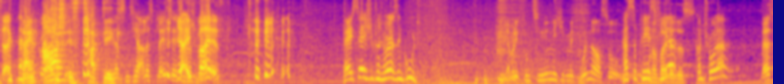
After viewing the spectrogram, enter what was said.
zack. Dein Arsch ist Taktik. Das sind hier alles Playstation. Ja, ich weiß. Playstation Controller sind gut. Ja, aber die funktionieren nicht mit Windows so. Hast du ohne PS4 weiteres. Controller? Was?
